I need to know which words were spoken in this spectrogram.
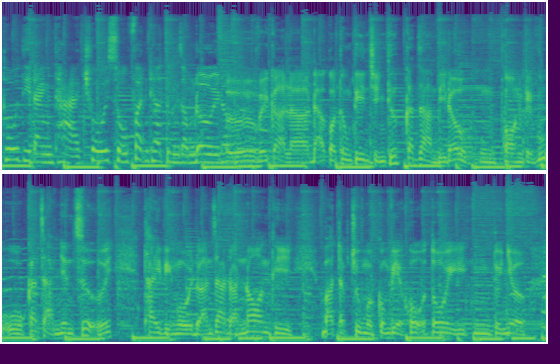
Thôi thì đành thả trôi số phận theo từng dòng đời thôi. Ừ với cả là đã có thông tin chính thức cắt giảm gì đâu. Còn cái vụ cắt giảm nhân sự ấy Thay vì ngồi đoán ra đoán non thì bà tập trung vào công việc hộ tôi tôi nhờ. Ừ.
